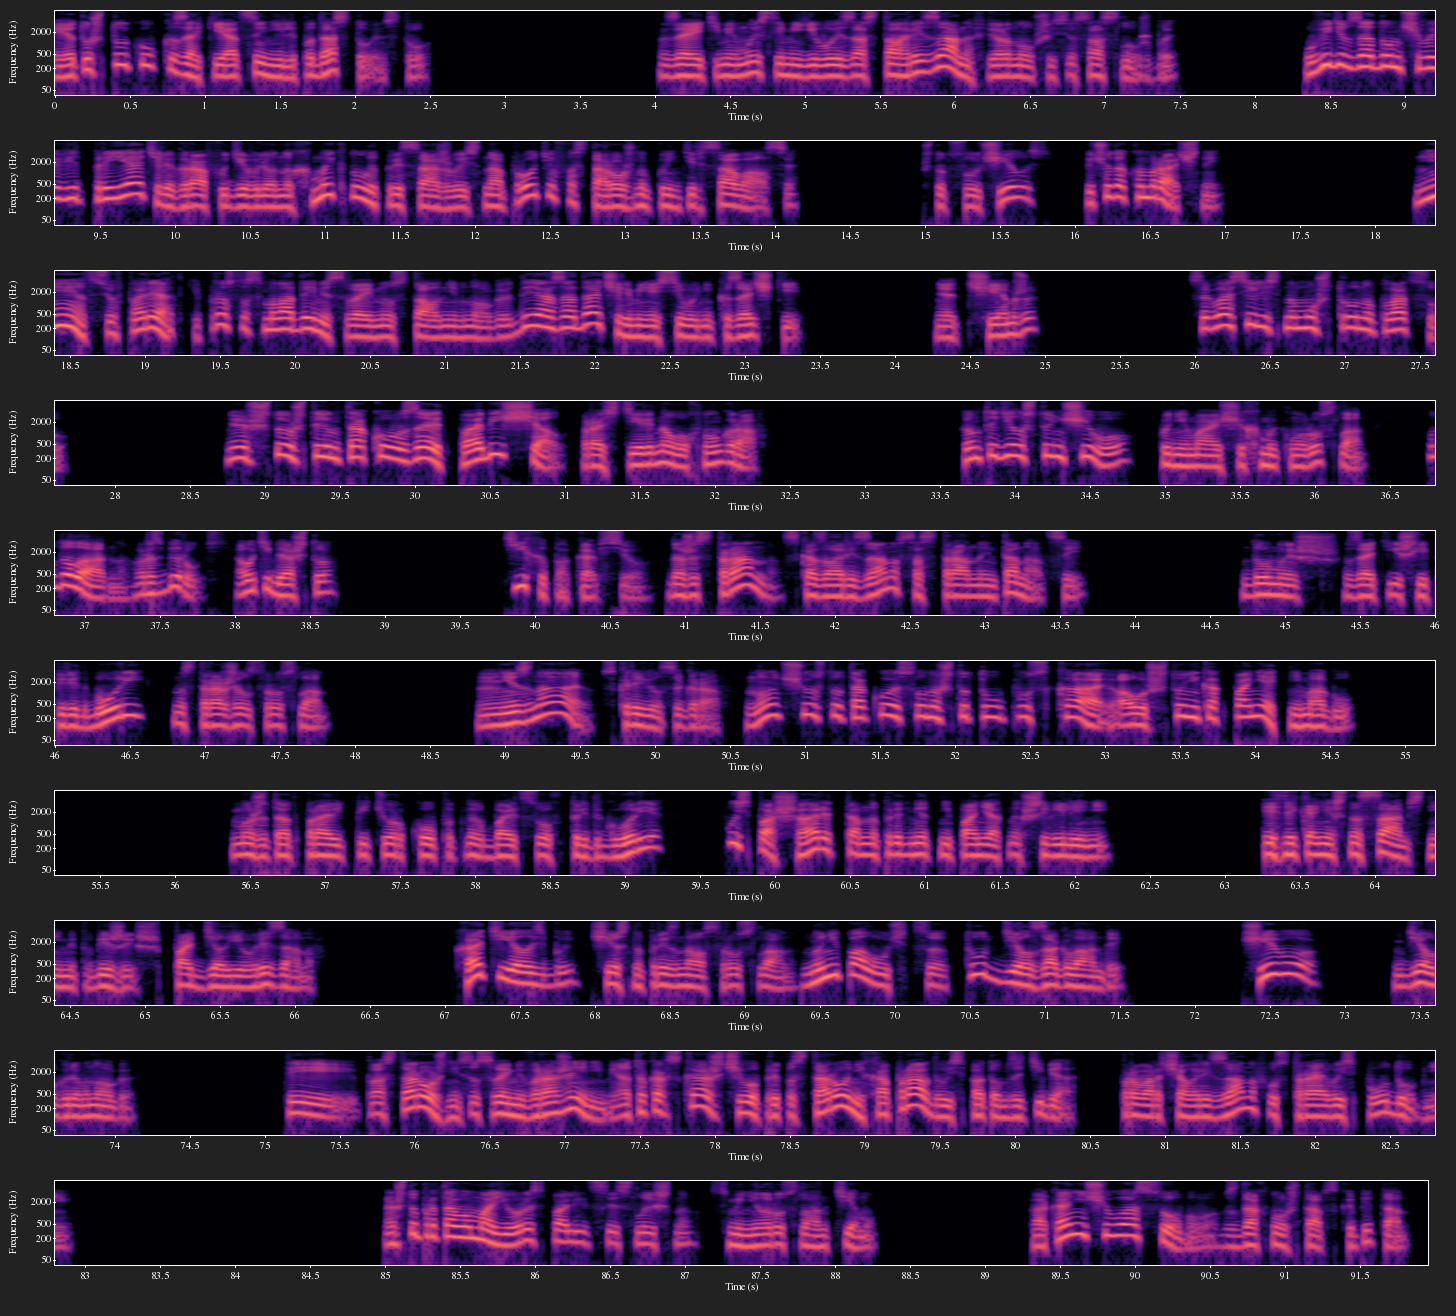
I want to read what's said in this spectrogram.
И эту штуку казаки оценили по достоинству. За этими мыслями его и застал Рязанов, вернувшийся со службы. Увидев задумчивый вид приятеля, граф удивленно хмыкнул и, присаживаясь напротив, осторожно поинтересовался. «Что-то случилось? Ты что такой мрачный?» «Нет, все в порядке. Просто с молодыми своими устал немного, да и озадачили меня сегодня казачки». «Это чем же?» Согласились на муштру на плацу. «Это что ж ты им такого за это пообещал?» — растерянно охнул граф. «В том-то дело, что ничего», — понимающе хмыкнул Руслан. «Ну да ладно, разберусь. А у тебя что?» «Тихо пока все. Даже странно», — сказал Рязанов со странной интонацией. «Думаешь, затишье перед бурей?» — насторожился Руслан. «Не знаю», — скривился граф, — «но чувство такое, словно что-то упускаю, а вот что никак понять не могу». «Может, отправить пятерку опытных бойцов в предгорье? Пусть пошарят там на предмет непонятных шевелений». «И ты, конечно, сам с ними побежишь», — поддел его Рязанов. «Хотелось бы», — честно признался Руслан, — «но не получится. Тут дел за гланды». «Чего?» «Дел, говорю, много. Ты поосторожней со своими выражениями, а то как скажешь чего при посторонних, а оправдываясь потом за тебя», — проворчал Рязанов, устраиваясь поудобнее. «А что про того майора из полиции слышно?» — сменил Руслан тему. «Пока ничего особого», — вздохнул штабс-капитан.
